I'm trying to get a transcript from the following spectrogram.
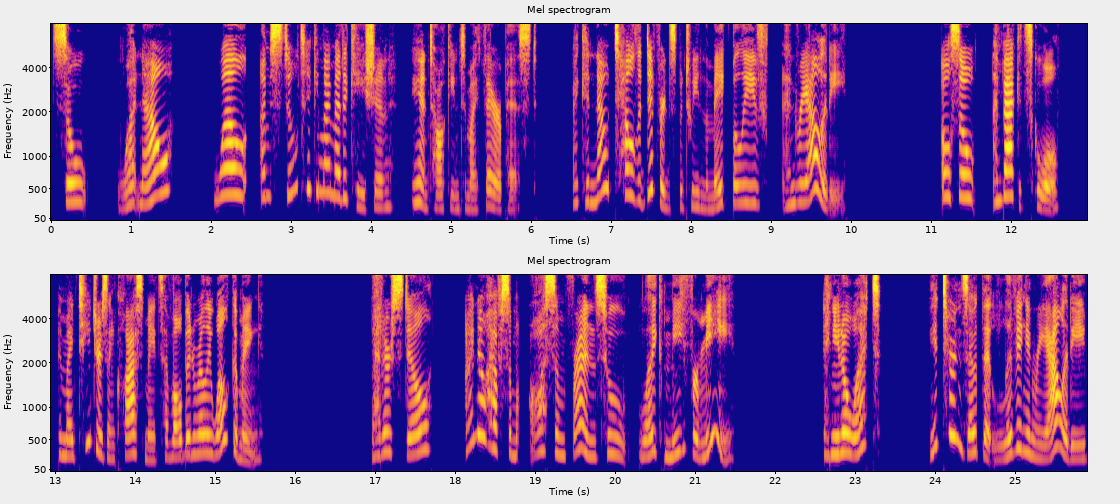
so, what now? Well, I'm still taking my medication and talking to my therapist. I can now tell the difference between the make believe and reality. Also, I'm back at school, and my teachers and classmates have all been really welcoming. Better still, I now have some awesome friends who like me for me. And you know what? It turns out that living in reality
